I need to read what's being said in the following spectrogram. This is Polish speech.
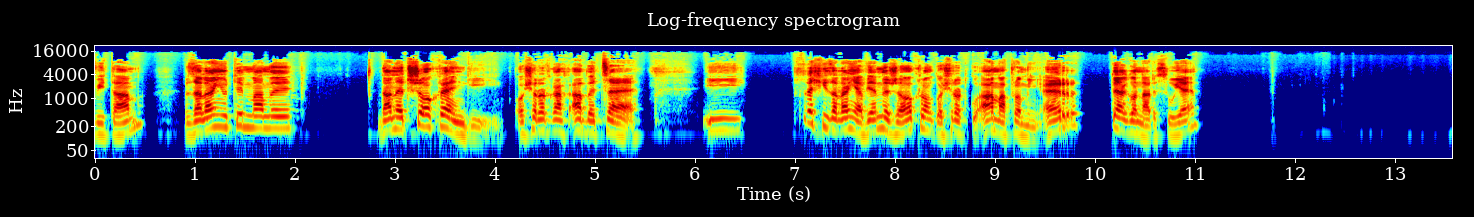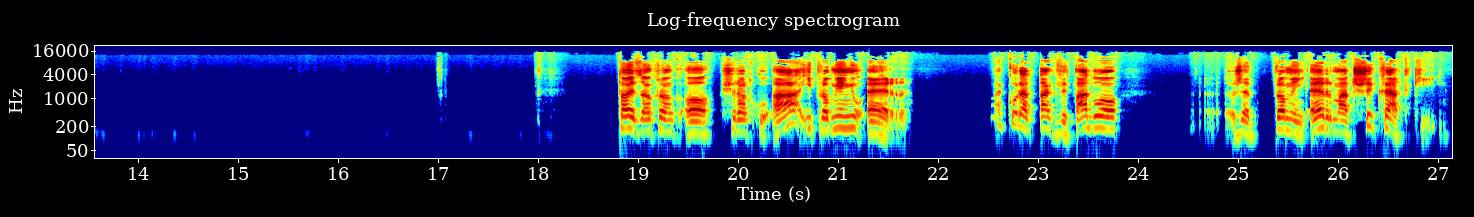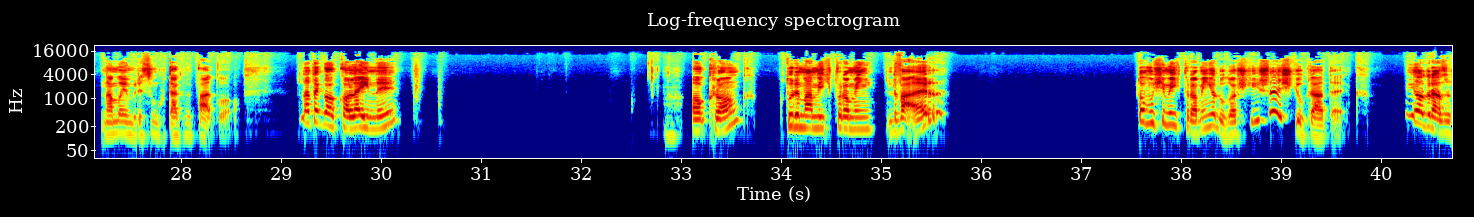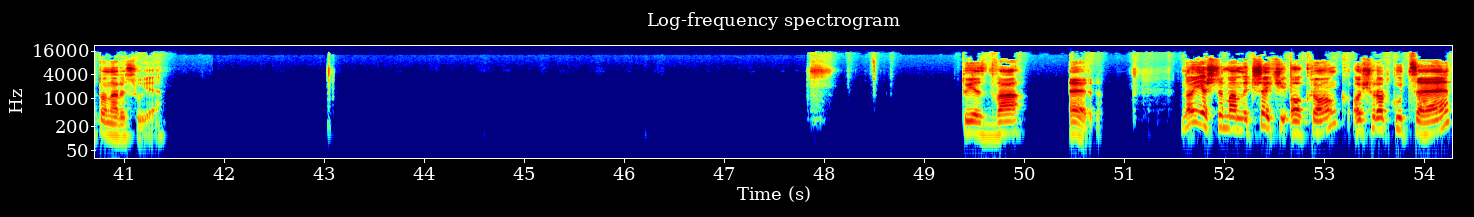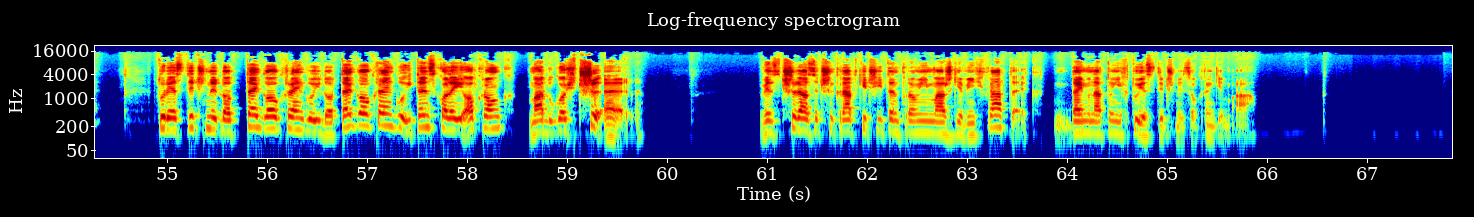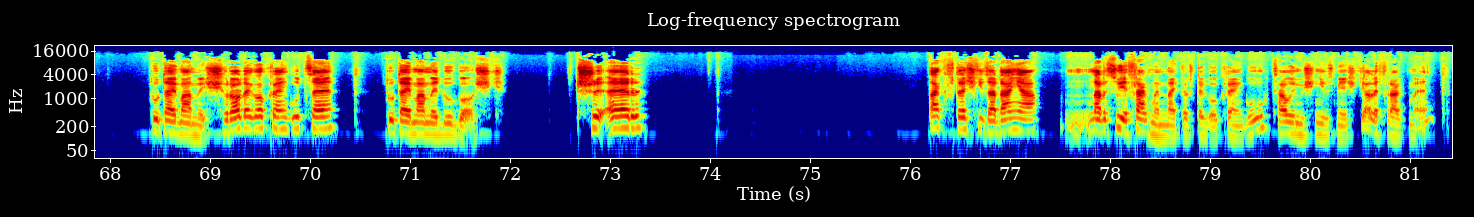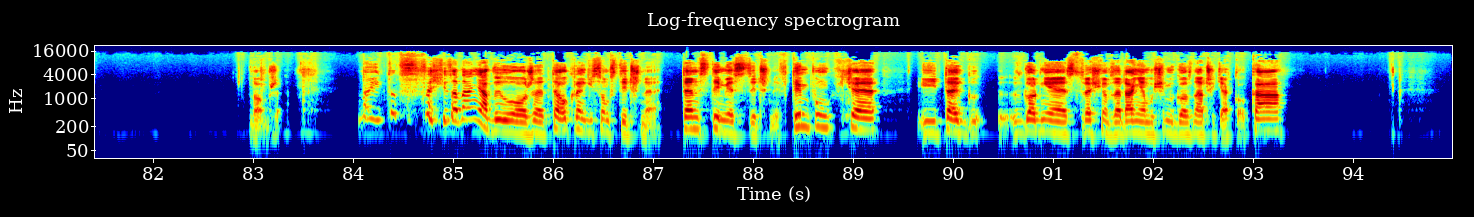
Witam. W zadaniu tym mamy dane trzy okręgi o środkach ABC. I z treści zadania wiemy, że okrąg o środku A ma promień R. To ja go narysuję. To jest okrąg o środku A i promieniu R. Akurat tak wypadło, że promień R ma trzy kratki. Na moim rysunku tak wypadło. Dlatego kolejny okrąg, który ma mieć promień 2R, to musi mieć promień o długości 6 kratek. I od razu to narysuję. Tu jest 2R. No i jeszcze mamy trzeci okrąg o środku C, który jest styczny do tego okręgu i do tego okręgu i ten z kolei okrąg ma długość 3R. Więc 3 razy 3 kratki, czyli ten promień ma aż 9 kratek. Dajmy na to, niech tu jest styczny z okręgiem A. Tutaj mamy środek okręgu C, tutaj mamy długość 3R. Tak w treści zadania narysuję fragment najpierw tego okręgu. Cały mi się nie zmieści, ale fragment. Dobrze. No i to w treści zadania było, że te okręgi są styczne. Ten z tym jest styczny w tym punkcie i te, zgodnie z treścią zadania musimy go oznaczyć jako K.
